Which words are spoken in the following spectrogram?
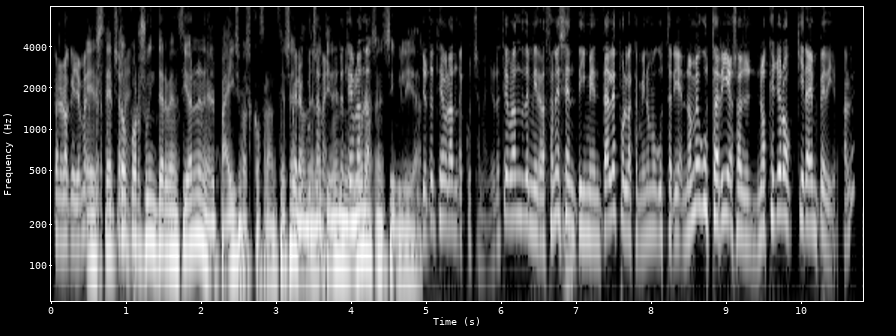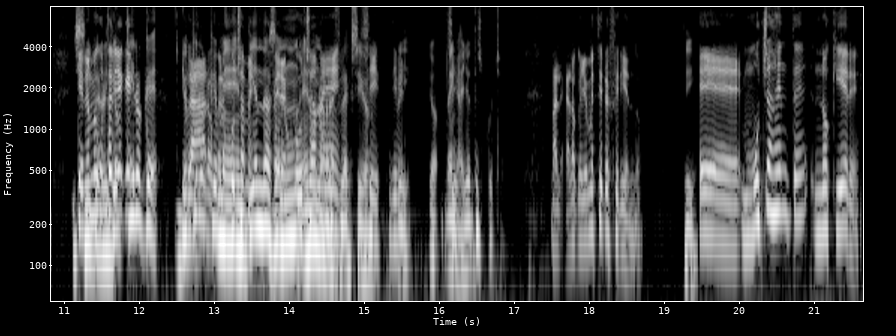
Pero lo que yo me. pero Excepto por su intervención en el País Vasco francés, en donde no estoy ninguna hablando- sensibilidad. Yo te estoy hablando, escúchame, yo te estoy hablando de mis razones sentimentales por las que a mí no me gustaría. No me gustaría, o sea, no es que yo lo quiera impedir, ¿vale? Que Sí, no me pero gustaría yo que. quiero que yo Claro, quiero que me entiendas en, un- en una reflexión. Sí, dime. Yo- venga, yo te escucho. Vale, a lo que yo me estoy refiriendo. Sí. Eh, mucha gente no quiere.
